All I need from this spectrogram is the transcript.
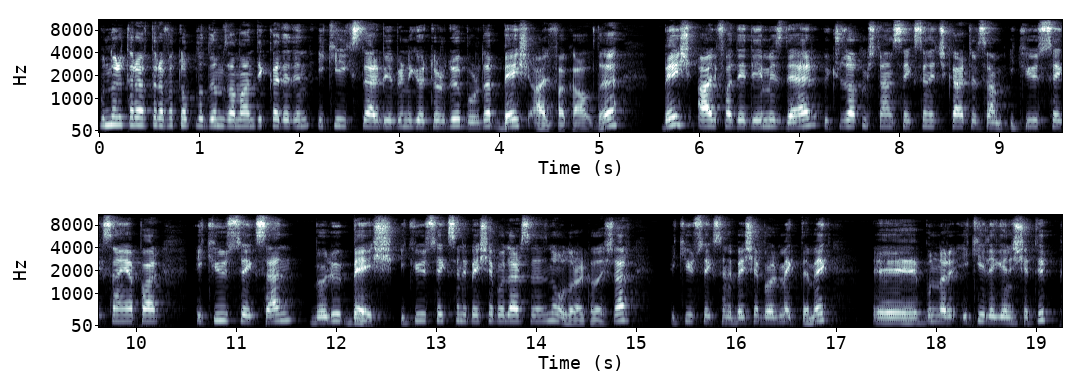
Bunları taraf tarafa topladığım zaman dikkat edin 2x'ler birbirini götürdü. Burada 5 alfa kaldı. 5 alfa dediğimiz değer 360'tan 80'e çıkartırsam 280 yapar. 280 bölü 5. 280'i 5'e bölerseniz ne olur arkadaşlar? 280'i 5'e bölmek demek. Bunları 2 ile genişletip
